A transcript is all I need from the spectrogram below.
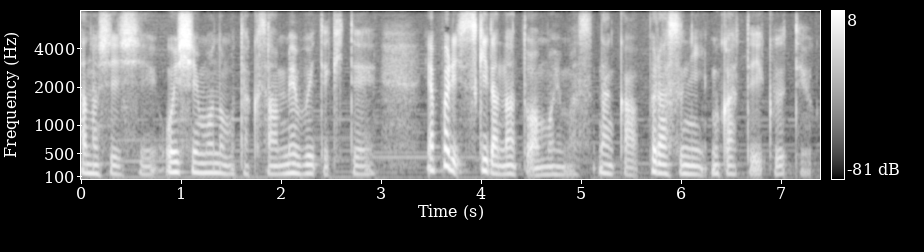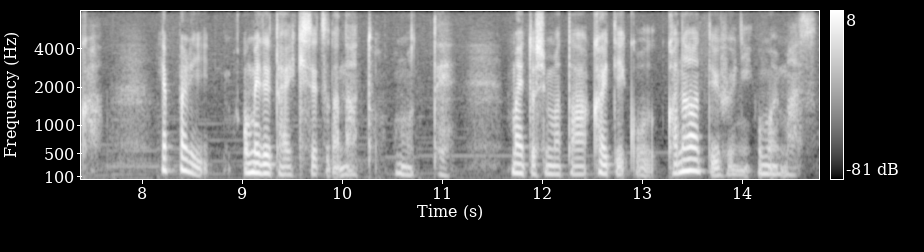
楽しいし美味しいものもたくさん芽吹いてきてやっぱり好きだなとは思います。なんかプラスに向かっていくっていうかやっぱりおめでたい季節だなと思って毎年また書いていこうかなっていうふうに思います。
